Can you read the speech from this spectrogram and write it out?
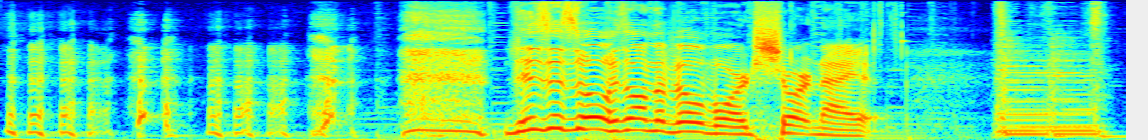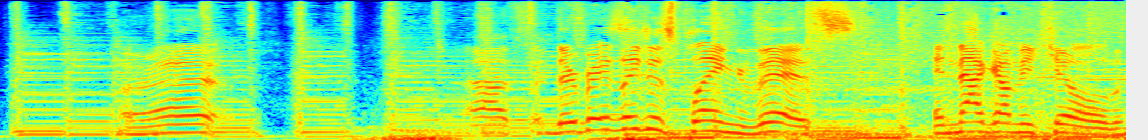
this is what was on the billboard. Short night. All right. Uh, they're basically just playing this, and that got me killed.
